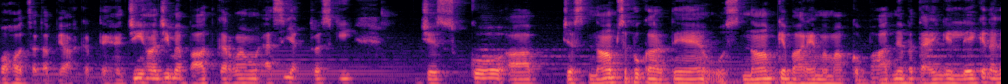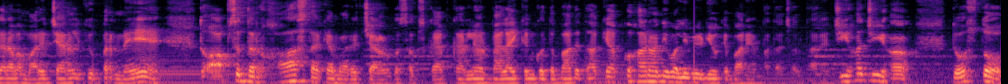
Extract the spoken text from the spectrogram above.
बहुत ज़्यादा प्यार करते हैं। जी हाँ जी, मैं बात कर रहा हूँ ऐसी एक्ट्रेस की जिसको आप जिस नाम से पुकारते हैं, उस नाम के बारे में हम आपको बाद में बताएँगे। लेकिन अगर आप हमारे चैनल के ऊपर नए हैं तो आपसे दरख्वास्त है कि हमारे चैनल को सब्सक्राइब कर लें और बेल आइकन को दबा दें ताकि आपको हर आने वाली वीडियो के बारे में पता चलता रहे। जी हाँ जी हाँ। दोस्तों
